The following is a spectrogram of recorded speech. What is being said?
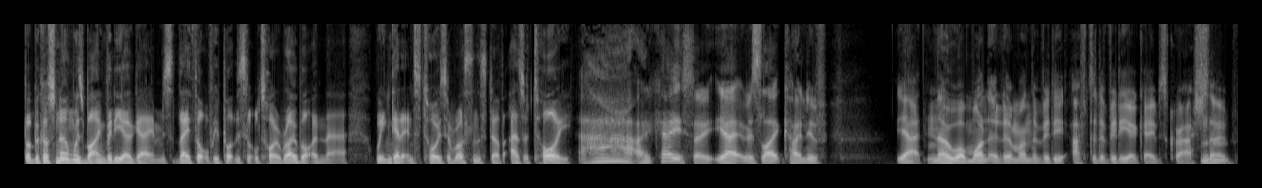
but because no one was buying video games, they thought if we put this little toy robot in there, we can get it into Toys R Us and stuff as a toy. Ah, okay. So yeah, it was like kind of yeah, no one wanted them on the video after the video games crash. So mm-hmm.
